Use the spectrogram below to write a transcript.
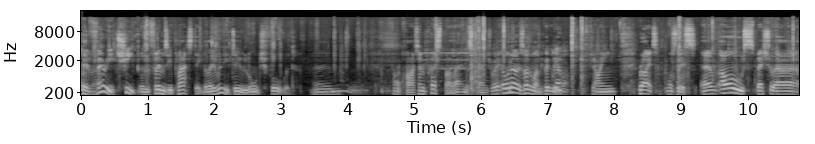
They're uh, very cheap and flimsy plastic, but they really do launch forward. Um, I'm quite impressed by that in a strange way. Oh no, it's another one. Quickly. Right, what's this? Um, oh, special. Uh,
